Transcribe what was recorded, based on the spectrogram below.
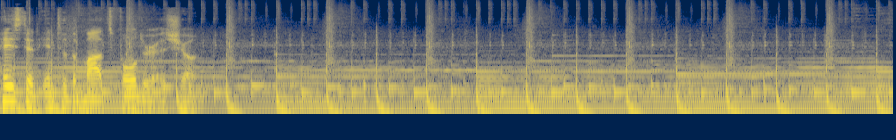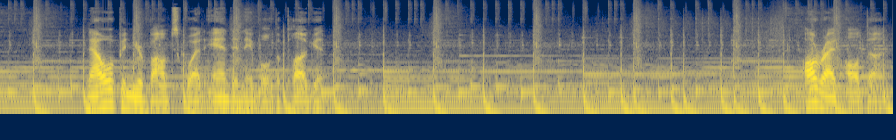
Paste it into the mods folder as shown. Now open your Bombsquad and enable the plugin. Alright all done.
